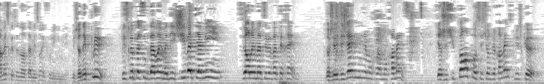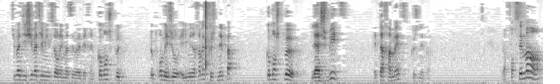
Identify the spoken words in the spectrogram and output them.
Hametz que tu as dans ta maison, il faut l'éliminer. Mais j'en ai plus Puisque le Pessouk d'avant, il m'a dit, Shivat Yami, sors le Donc j'avais déjà éliminé mon, mon. C'est-à-dire, je ne suis pas en possession du Hametz, puisque tu m'as dit, Shivat Yami, sors le Comment je peux, le premier jour, éliminer le Hametz que je n'ai pas? Comment je peux les Hashbit et Tachametz que je n'ai pas? Alors forcément, hein,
